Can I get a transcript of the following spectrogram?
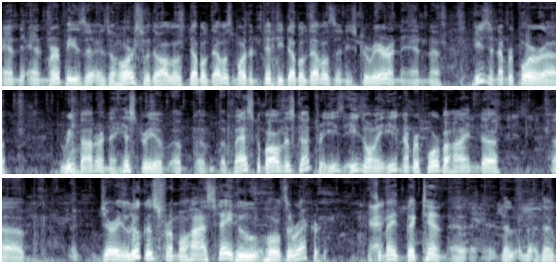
And and Murphy is a, is a horse with all those double doubles, more than 50 double doubles in his career, and and uh, he's the number four uh, rebounder in the history of, of, of, of, basketball in this country. He's he's only he's number four behind. Uh, uh, Jerry Lucas from Ohio State, who holds the record. It's Okay. amazing. Big Ten, uh, the, the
